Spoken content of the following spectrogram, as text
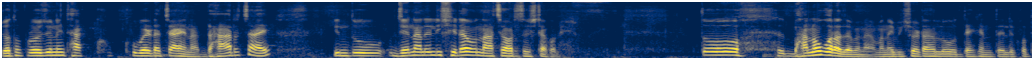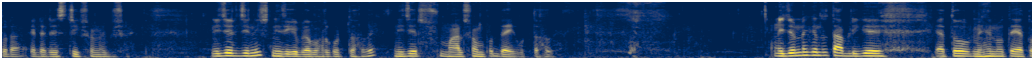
যত প্রয়োজনই থাক, খুব- একটা চায় না। ধার চায়, কিন্তু জেনারেলি সেটাও না চাওয়ার চেষ্টা করে। তো ভানও করা যাবে না। মানে বিষয়টা হলো, দেখেন তাহলে কতটা এটা রেস্ট্রিকশনের বিষয়। নিজের জিনিস নিজেকে ব্যবহার করতে হবে, নিজের মাল সম্পদ ব্যয় করতে হবে। এই জন্য কিন্তু তাবলিগে এত মেহনতে, এত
